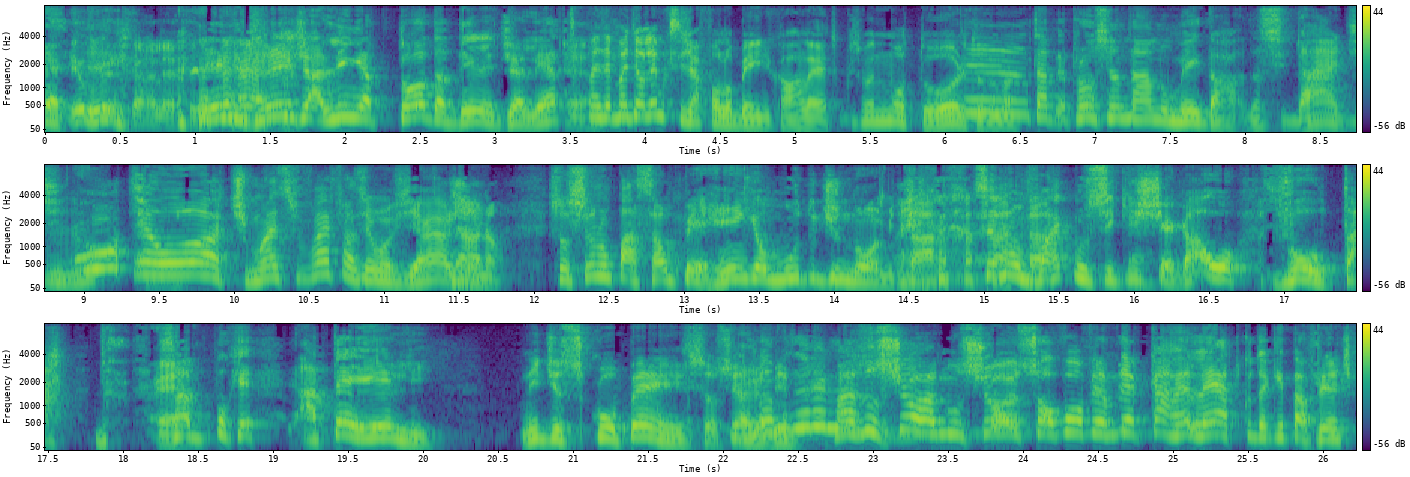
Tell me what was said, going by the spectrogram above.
é, Eu ele, carro elétrico. ele vende a linha toda dele de elétrico. Mas, mas eu lembro que você já falou bem de carro elétrico, principalmente no motor e tudo mais. Não, tá, pra você andar no meio da, da cidade, É ótimo. é ótimo, mas você vai fazer uma viagem. Não, não. Se você não passar um perrengue, eu mudo de nome, tá? Você não vai conseguir chegar ou voltar. É. Sabe? Porque até ele. Me desculpe, hein, seu Sérgio Não, Abib, mas é mas o senhor anunciou, eu só vou vender carro elétrico daqui pra frente.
